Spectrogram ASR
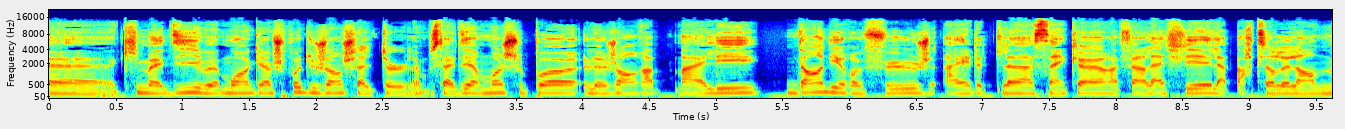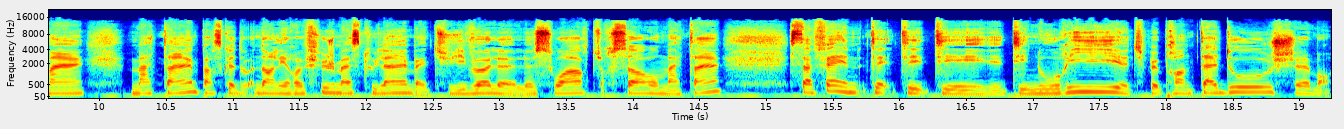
euh, qui m'a dit, euh, moi, je suis pas du genre shelter. là. C'est-à-dire, moi, je suis pas le genre à, à aller dans des refuges, à être là à 5 heures, à faire la file, à partir le lendemain matin, parce que dans les refuges masculins, ben tu y vas le, soir, tu ressors au matin. Ça fait, t'es, t'es, t'es nourri, tu peux prendre ta douche. Bon,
